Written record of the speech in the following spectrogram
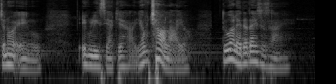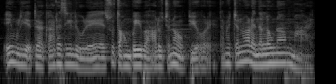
ကျွန်တော်အိမ်ကိုအင်္ဂလိပ်ဆရာတယောက်ကရောက်ချလာရောသူကလည်းတက်တိုက်ဆဆိုင်အင်္ဂလိပ်အတွက်ကားတစ်စီးလိုတယ်ဆူတောင်းပေးပါလို့ကျွန်တော်ပြောတယ်ဒါပေမဲ့ကျွန်တော်ကလည်းနှလုံးသားမာတယ်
